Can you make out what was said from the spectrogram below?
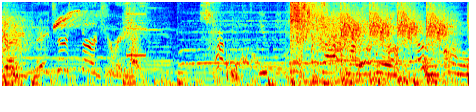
Ready. Major surgery. You can't stop my will. Go forth.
